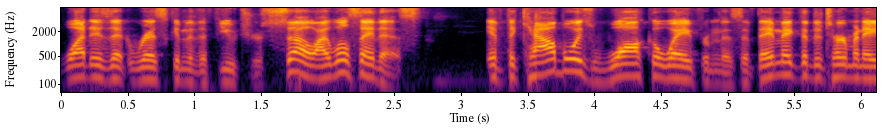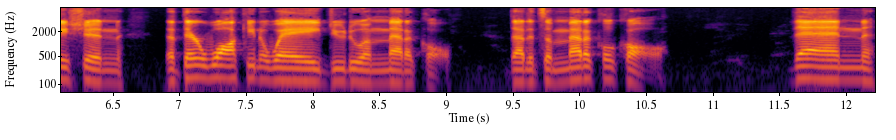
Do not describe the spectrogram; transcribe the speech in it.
what is at risk into the future. So I will say this: if the Cowboys walk away from this, if they make the determination that they're walking away due to a medical, that it's a medical call, then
